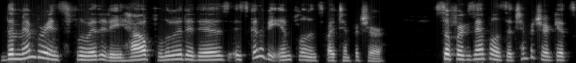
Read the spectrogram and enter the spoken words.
the membrane's fluidity, how fluid it is, is going to be influenced by temperature. So for example, as the temperature gets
